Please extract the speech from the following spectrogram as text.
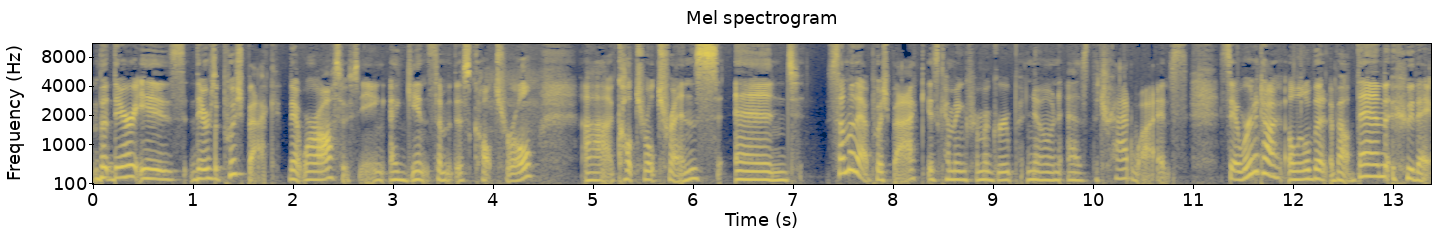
But there is there's a pushback that we're also seeing against some of this cultural uh, cultural trends, and some of that pushback is coming from a group known as the Tradwives. So we're going to talk a little bit about them, who they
